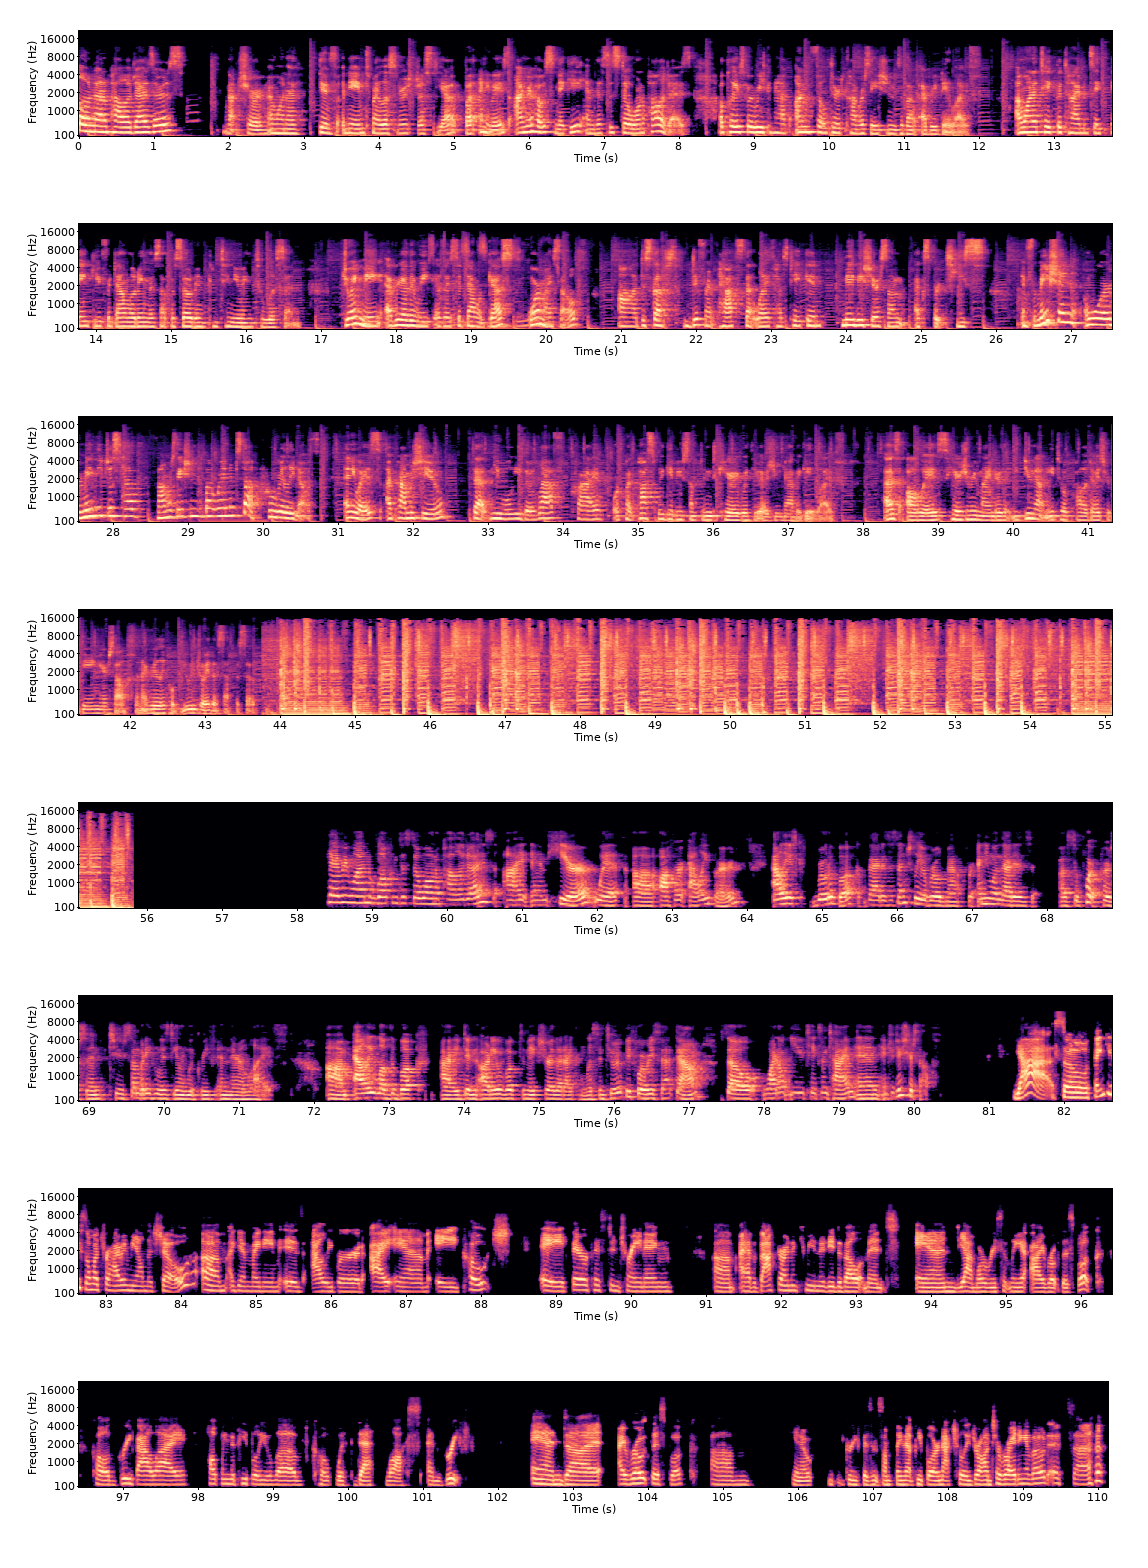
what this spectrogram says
Hello, non apologizers. Not sure I want to give a name to my listeners just yet, but, anyways, I'm your host, Nikki, and this is Still Won't Apologize, a place where we can have unfiltered conversations about everyday life. I want to take the time and say thank you for downloading this episode and continuing to listen. Join me every other week as I sit down with guests or myself, uh, discuss different paths that life has taken, maybe share some expertise information, or maybe just have conversations about random stuff. Who really knows? Anyways, I promise you that you will either laugh, cry, or quite possibly give you something to carry with you as you navigate life. As always, here's your reminder that you do not need to apologize for being yourself, and I really hope you enjoy this episode. Everyone, welcome to Still Won't Apologize. I am here with uh, author Aly Bird. Aly wrote a book that is essentially a roadmap for anyone that is a support person to somebody who is dealing with grief in their life. Um, Aly loved the book. I did an audiobook to make sure that I can listen to it before we sat down. So why don't you take some time and introduce yourself? Yeah. So thank you so much for having me on the show. Um, again, my name is Aly Bird. I am a coach, a therapist in training. Um, I have a background in community development. And yeah, more recently, I wrote this book called Grief Ally helping the people you love cope with death, loss, and grief. And uh, I wrote this book. Um, you know, grief isn't something that people are naturally drawn to writing about. It's, uh,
